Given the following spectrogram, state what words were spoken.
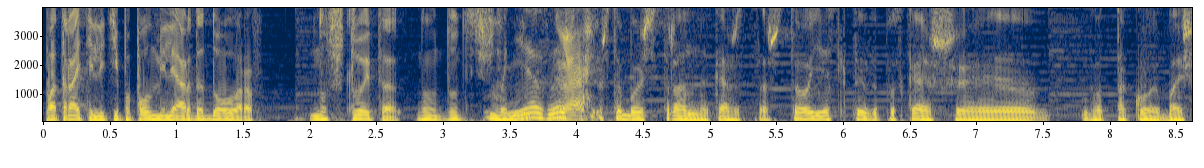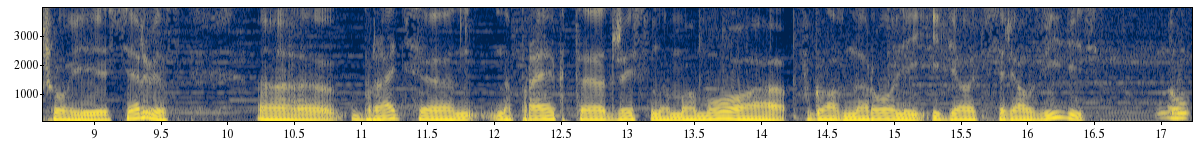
потратили типа полмиллиарда долларов. Ну что это? Ну, ну, что- Мне, знаешь, что- что больше странно кажется, что если ты запускаешь э, вот такой большой сервис, э, брать э, на проект э, Джейсона Мамоа в главной роли и делать сериал «Видеть», ну,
